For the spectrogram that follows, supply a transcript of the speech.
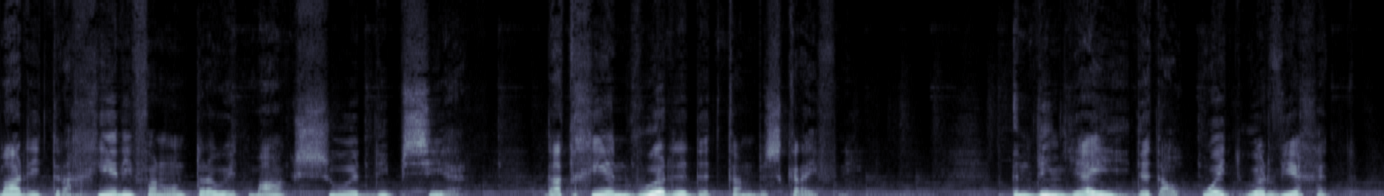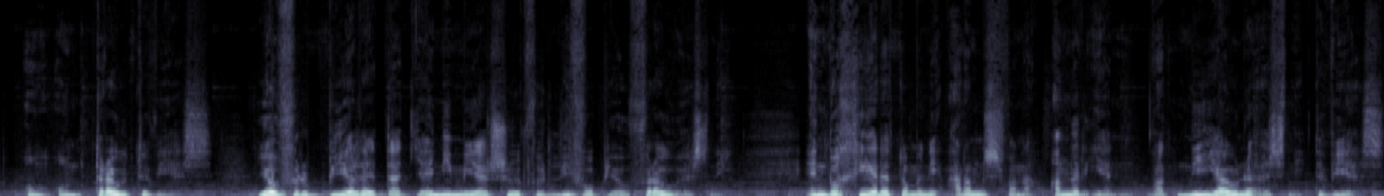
Maar die tragedie van ontrouheid maak so diep seer dat geen woorde dit kan beskryf nie. Indien jy dit al ooit oorweeg het om ontrou te wees, jou verbeel het dat jy nie meer so verlief op jou vrou is nie en begeer het om in die arms van 'n ander een wat nie joune is nie te wees.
